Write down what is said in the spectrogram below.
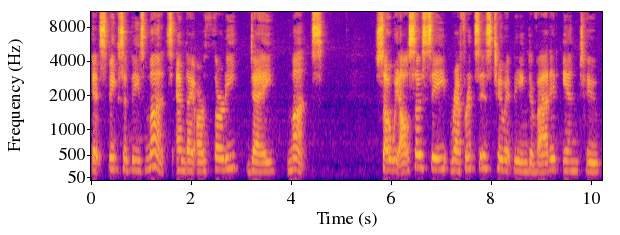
it speaks of these months and they are 30 day months. So we also see references to it being divided into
